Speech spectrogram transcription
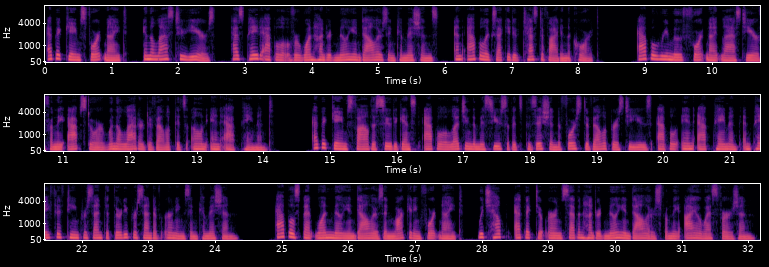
Epic Games Fortnite, in the last two years, has paid Apple over $100 million in commissions, an Apple executive testified in the court. Apple removed Fortnite last year from the App Store when the latter developed its own in app payment. Epic Games filed a suit against Apple alleging the misuse of its position to force developers to use Apple in app payment and pay 15% to 30% of earnings in commission. Apple spent $1 million in marketing Fortnite, which helped Epic to earn $700 million from the iOS version.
